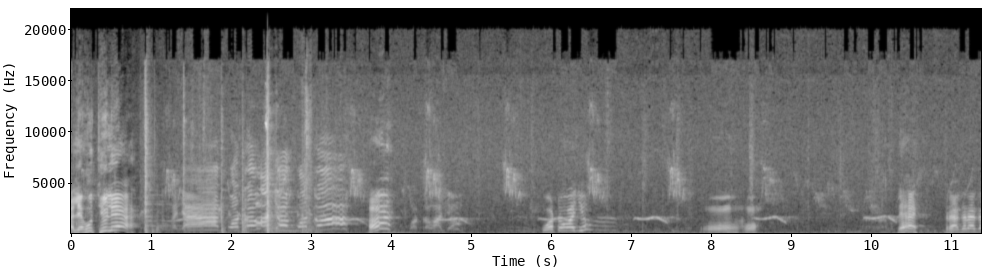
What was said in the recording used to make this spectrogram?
અલ્યા હું થયું લે? હા? ઓટો વાગ્યો ઓહો. બેસ રાગ રાગ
